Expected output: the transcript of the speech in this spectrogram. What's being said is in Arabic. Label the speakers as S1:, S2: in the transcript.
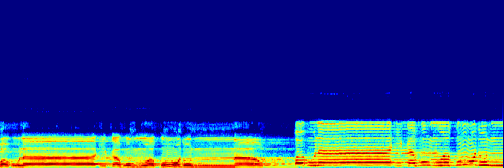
S1: وأولئك هم وقود النار.
S2: وأولئك هم وقود النار.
